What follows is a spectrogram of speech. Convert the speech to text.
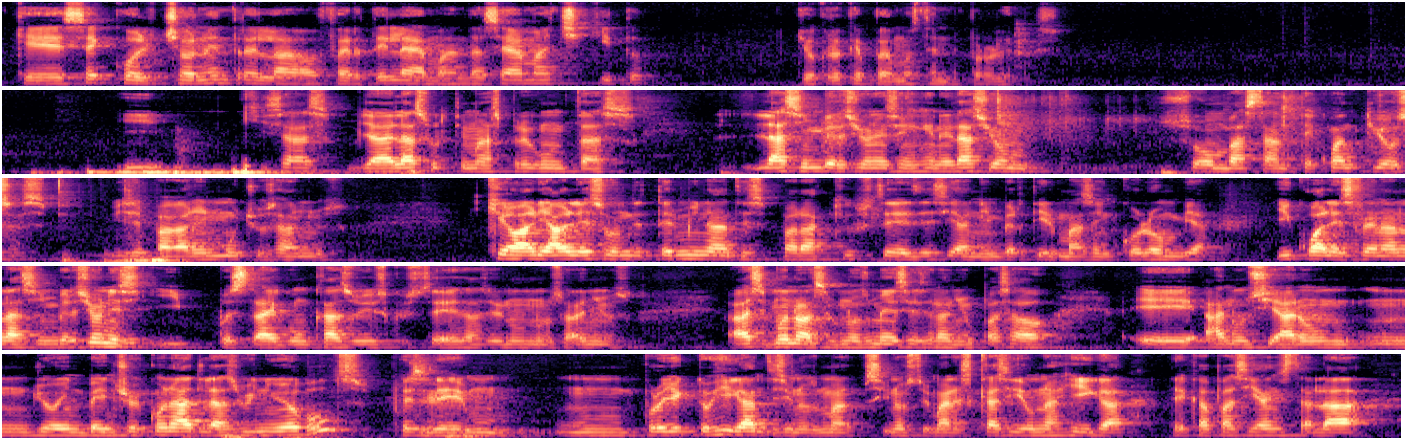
que ese colchón entre la oferta y la demanda sea más chiquito, yo creo que podemos tener problemas. Y quizás ya de las últimas preguntas, las inversiones en generación son bastante cuantiosas y se pagan en muchos años. ¿Qué variables son determinantes para que ustedes decidan invertir más en Colombia y cuáles frenan las inversiones? Y pues traigo un caso y es que ustedes hace unos años hace, bueno, hace unos meses, el año pasado, eh, anunciaron un joint venture con Atlas Renewables, pues de un, proyecto gigante, si no, si no estoy mal, es casi de una giga de capacidad instalada.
